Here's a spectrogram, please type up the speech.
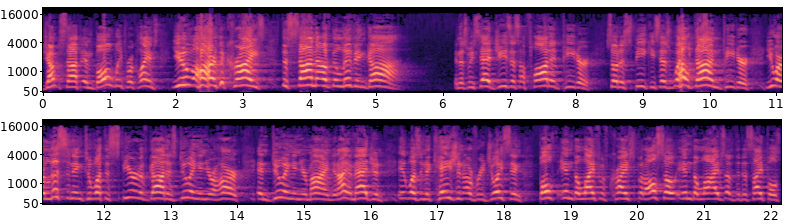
jumps up and boldly proclaims, You are the Christ, the Son of the living God. And as we said, Jesus applauded Peter, so to speak. He says, Well done, Peter. You are listening to what the Spirit of God is doing in your heart and doing in your mind. And I imagine it was an occasion of rejoicing, both in the life of Christ, but also in the lives of the disciples,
